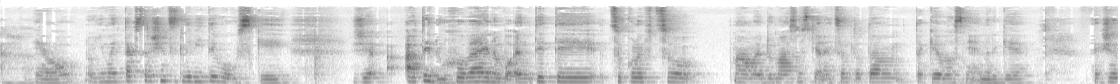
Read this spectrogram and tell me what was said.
Aha. Jo? Oni mají tak strašně citlivý ty vousky, že a ty duchové nebo entity, cokoliv, co máme v domácnosti a nechcem to tam, tak je vlastně energie. Takže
